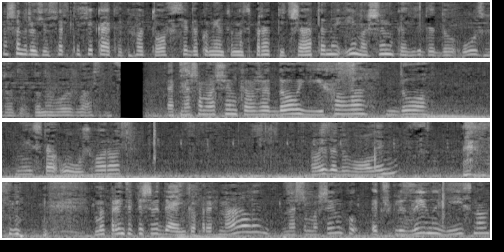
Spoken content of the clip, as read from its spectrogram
Ну що, друзі, сертифікат готов, всі документи у нас пропечатані і машинка їде до Ужгорода, до нової власниці. Так, наша машинка вже доїхала до міста Ужгород. Ви задоволені? Ми, в принципі, швиденько пригнали нашу машинку ексклюзивно, дійсно.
